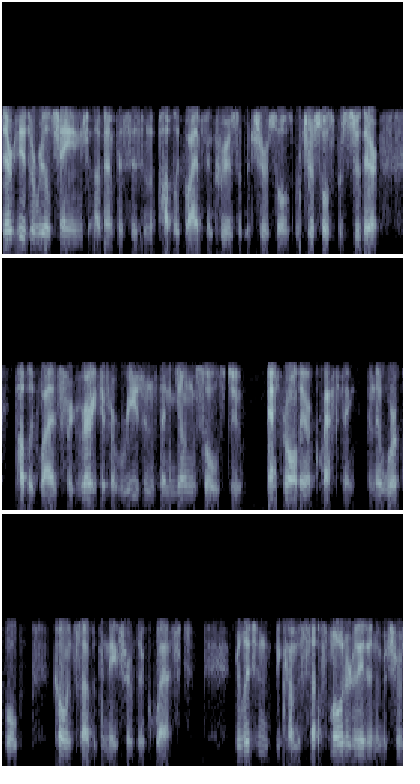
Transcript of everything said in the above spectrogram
There is a real change of emphasis in the public lives and careers of mature souls. Mature souls pursue their public lives for very different reasons than young souls do. After all, they are questing, and their work will coincide with the nature of their quest. Religion becomes self motivated in the mature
